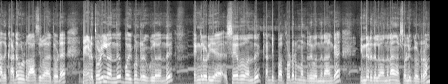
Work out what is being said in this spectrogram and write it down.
அது கடவுள் ஆசீர்வாதத்தோட எங்களோட தொழில் வந்து போய்கொண்டிருக்குள்ள வந்து எங்களுடைய சேவை வந்து கண்டிப்பாக தொடர்பன்று வந்து நாங்கள் இந்த இடத்துல வந்து நாங்கள் சொல்லிக்கொள்கிறோம்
